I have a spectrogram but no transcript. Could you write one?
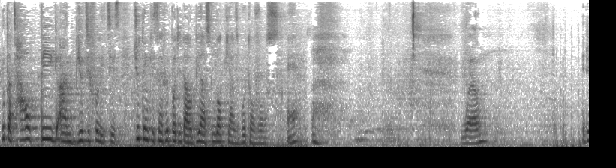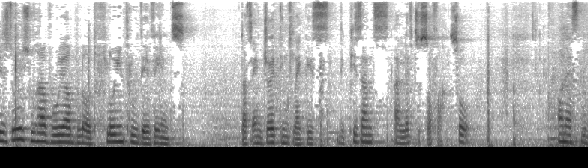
Look at how big and beautiful it is. Do you think it's everybody that will be as lucky as both of us? Eh? Well, it is those who have royal blood flowing through their veins that enjoy things like this. The peasants are left to suffer. So, honestly.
